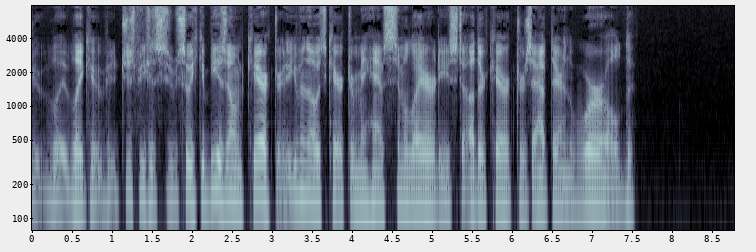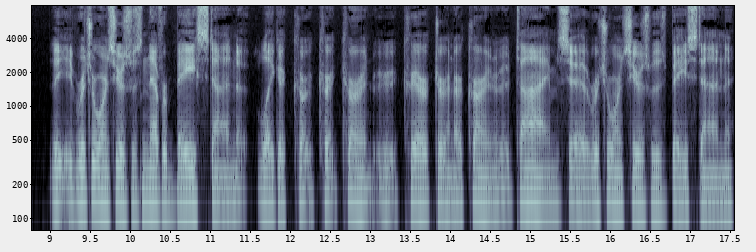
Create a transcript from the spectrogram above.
like just because so he could be his own character, even though his character may have similarities to other characters out there in the world. Richard Warren Sears was never based on like a cur- cur- current character in our current times. Uh, Richard Warren Sears was based on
